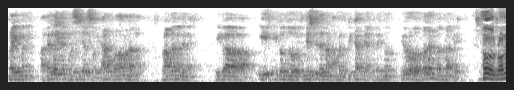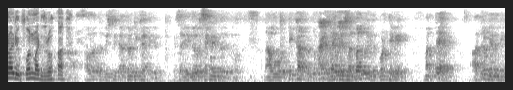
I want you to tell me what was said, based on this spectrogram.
prime money ಅದೆಲ್ಲ ಇದೆ ಪ್ರೊಸೀಜರ್ಸ್ ಯಾರು ಫಾಲೋ ಮಾಡಲ್ಲ. ಪ್ರಾಬ್ಲಮ್ ಅದೇನೆ. ಈಗ ಈ ಇದೊಂದು ಲಿಸ್ಟ್ ಇದೆ ನಾನು ಆಮೇಲೆ ಪಿಕ್ ಹಾಕಿ ಹಾಕಿದೆ ಇನ್ನೊಂದು. ಇವರು ರೋಲನ್ ಬಂದ್ರ ಅಲ್ಲಿ ರೊನಾಲ್ಡ್ ರೊನಾಲ್ಡಿಗೆ ಫೋನ್ ಮಾಡಿದ್ರು. ಅವ್ರ ಹತ್ರ ಲಿಸ್ಟ್ ಇದೆ. ಅದ್ರಲ್ಲಿ ಟಿಕ್ ಹಾಕಿದ್ವಿ ಸರ್ ಇದು ಸೆಕೆಂಡ್ ಇದು. ನಾವು ಟಿಕ್ ಹಾಕ್ಬಿಟ್ಟು ಬಂದು ಇದು ಕೊಡ್ತೀವಿ. ಮತ್ತೆ ಅದ್ರ ಮೇಲೆ ನೀವು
